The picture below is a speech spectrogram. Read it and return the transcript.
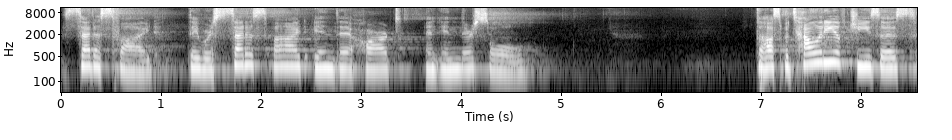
Satisfied they were satisfied in their heart and in their soul. The hospitality of Jesus,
